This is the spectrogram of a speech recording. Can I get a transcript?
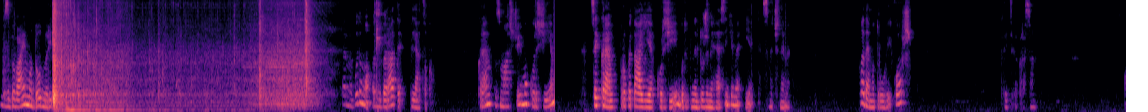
взбиваємо до однорідності. Тепер ми будемо збирати пляцок. Крем змащуємо коржі. Цей крем пропитає коржі, будуть вони дуже м'ягесенькими і смачними. Кладемо другий корж. Дивіться, яка краса. О,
